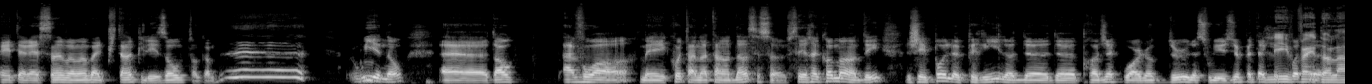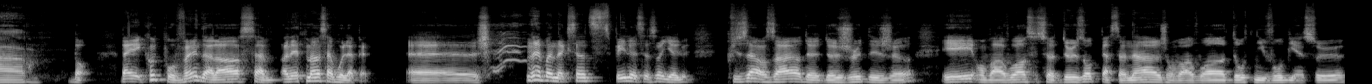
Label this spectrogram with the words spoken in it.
intéressant, vraiment palpitant, puis les autres sont comme euh, oui et non. Euh, donc à voir, mais écoute, en attendant, c'est ça, c'est recommandé. J'ai pas le prix là, de, de, Project Warlock 2 là, sous les yeux, peut-être les 20 dollars. Bon, ben écoute, pour 20 dollars, honnêtement, ça vaut la peine. Euh, j'ai un accent anticipé, là, c'est ça, il y a plusieurs heures de, de, jeu déjà, et on va avoir, c'est ça, deux autres personnages, on va avoir d'autres niveaux, bien sûr.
